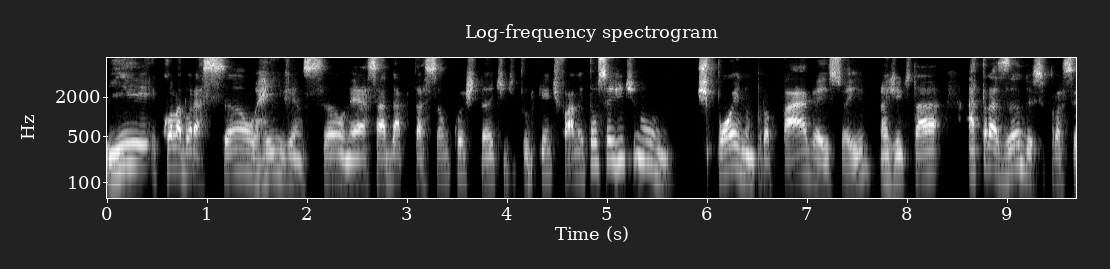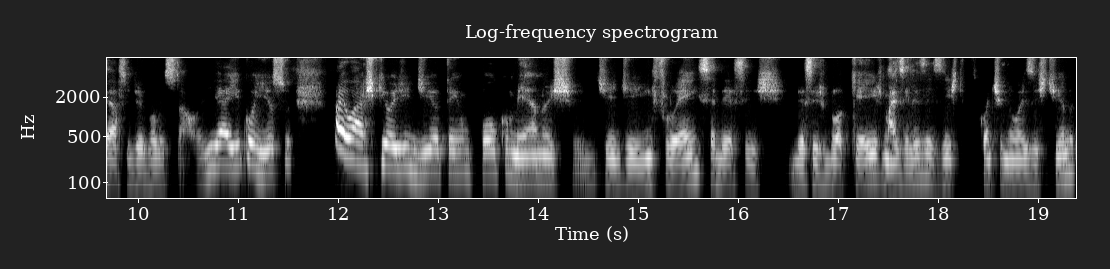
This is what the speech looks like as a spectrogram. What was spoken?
e colaboração, reinvenção, né? Essa adaptação constante de tudo que a gente fala. Então, se a gente não expõe, não propaga isso aí, a gente está atrasando esse processo de evolução. E aí, com isso, eu acho que hoje em dia eu tenho um pouco menos de, de influência desses, desses bloqueios, mas eles existem, continuam existindo.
